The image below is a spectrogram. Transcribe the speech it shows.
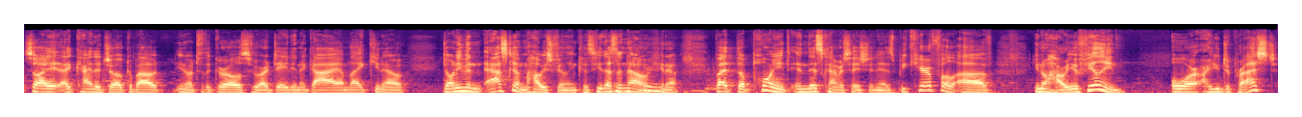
so I, I kind of joke about, you know, to the girls who are dating a guy, I'm like, you know, don't even ask him how he's feeling because he doesn't know, mm-hmm. you know. But the point in this conversation is, be careful of, you know, how are you feeling? Or are you depressed?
